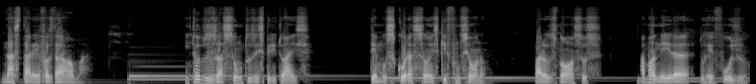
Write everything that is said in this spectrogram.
Nas tarefas da alma. Em todos os assuntos espirituais, temos corações que funcionam. Para os nossos, a maneira do refúgio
